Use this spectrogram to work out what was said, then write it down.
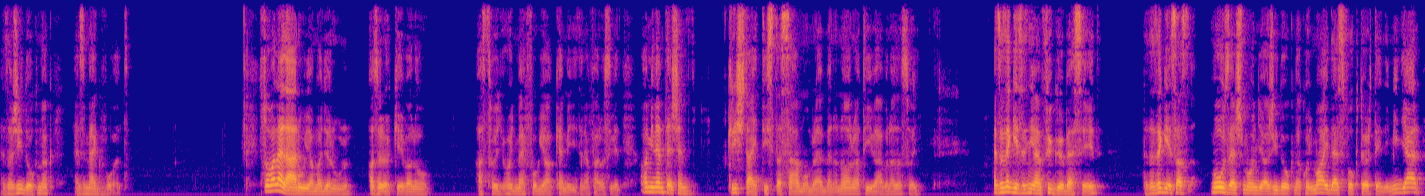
ez a zsidóknak, ez megvolt. Szóval elárulja magyarul az örökkévaló azt, hogy, hogy meg fogja keményíteni a fáró szívét. Ami nem teljesen kristály tiszta számomra ebben a narratívában az az, hogy ez az egész ez nyilván függő beszéd, tehát az egész az, Mózes mondja a zsidóknak, hogy majd ez fog történni mindjárt,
